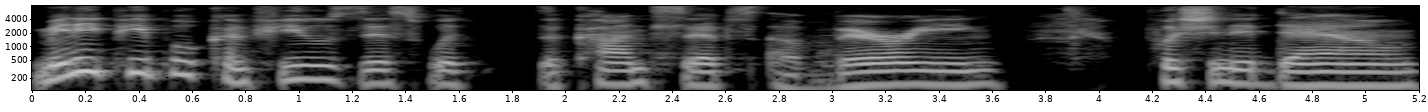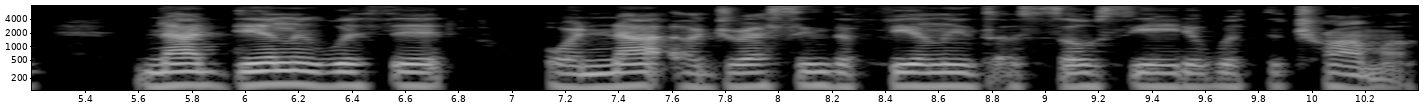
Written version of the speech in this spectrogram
Many people confuse this with the concepts of burying, pushing it down, not dealing with it, or not addressing the feelings associated with the trauma.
